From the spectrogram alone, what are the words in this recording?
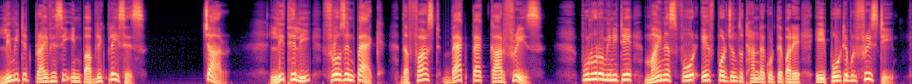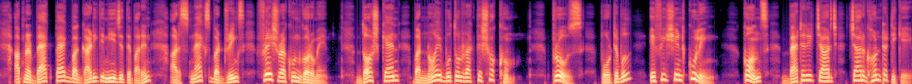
limited privacy in public places. চার, Lithely frozen pack, the first backpack car fridge. পনেরো মিনিটে মাইনাস ফোর এফ পর্যন্ত ঠান্ডা করতে পারে এই পোর্টেবল ফ্রিজটি। আপনার ব্যাকপ্যাক বা গাড়িতে নিয়ে যেতে পারেন আর স্ন্যাক্স বা ড্রিঙ্কস ফ্রেশ রাখুন গরমে। দশ ক্যান বা নয় বোতল রাখতে সক্ষম। Pros portable efficient cooling. Cons battery charge চার ঘণ্টা টিকে।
